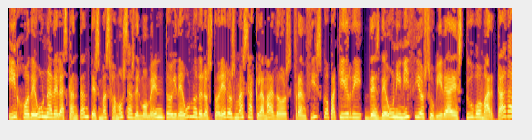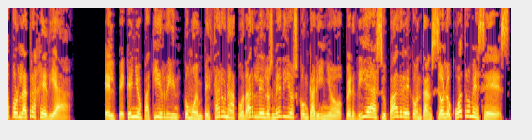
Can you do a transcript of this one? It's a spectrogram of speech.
Hijo de una de las cantantes más famosas del momento y de uno de los toreros más aclamados, Francisco Paquirri, desde un inicio su vida estuvo marcada por la tragedia. El pequeño Paquirrin, como empezaron a apodarle los medios con cariño, perdía a su padre con tan solo cuatro meses.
